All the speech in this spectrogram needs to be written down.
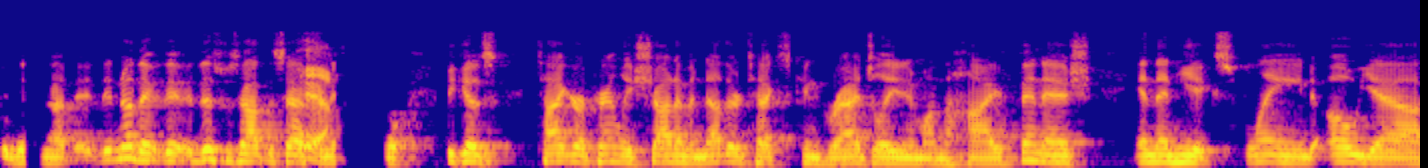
not, no, they, they- this was out this afternoon So- because Tiger apparently shot him another text congratulating him on the high finish. And then he explained, oh yeah,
